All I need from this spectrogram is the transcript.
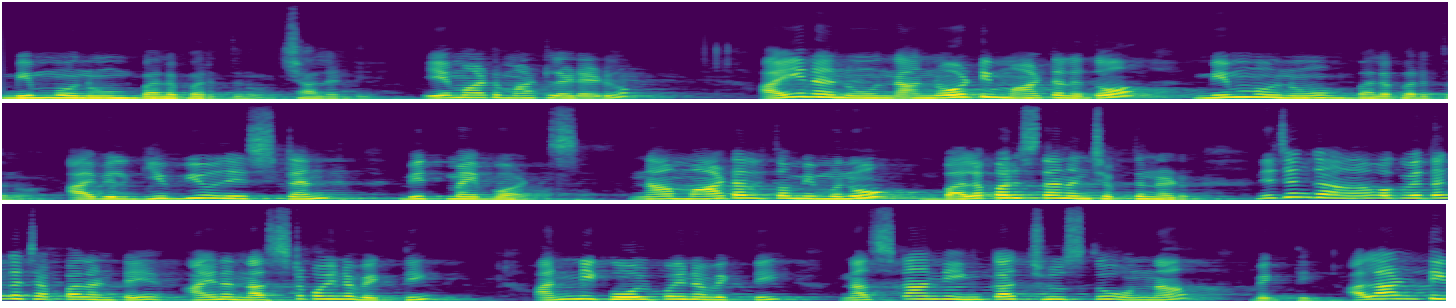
మిమ్మును బలపరుతును. చాలండి. ఏ మాట మాట్లాడాడు? అయినను నా నోటి మాటలతో మిమ్మును బలపరుతును. I will give you the strength with my words నా మాటలతో మిమ్మును బలపరుస్తానని చెప్తున్నాడు. నిజంగా ఒక విధంగా చెప్పాలంటే ఆయన నష్టపోయిన వ్యక్తి అన్ని కోల్పోయిన వ్యక్తి నష్టాన్ని ఇంకా చూస్తూ ఉన్న వ్యక్తి. అలాంటి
